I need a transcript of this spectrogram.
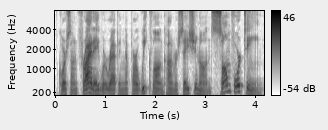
Of course, on Friday, we're wrapping up our week-long conversation on Psalm 14.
